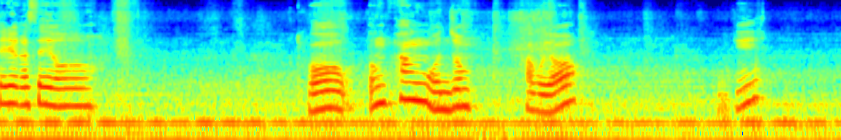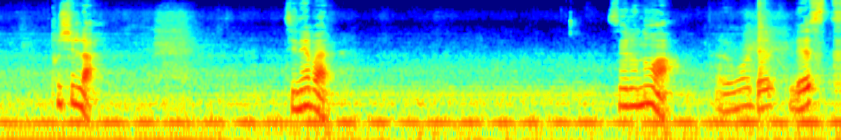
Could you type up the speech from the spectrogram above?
데려가세요. 그리고 엉팡 원종 하고요. 여기 푸실라. 지네발. 세르누아. 그리고 네, 네스트.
